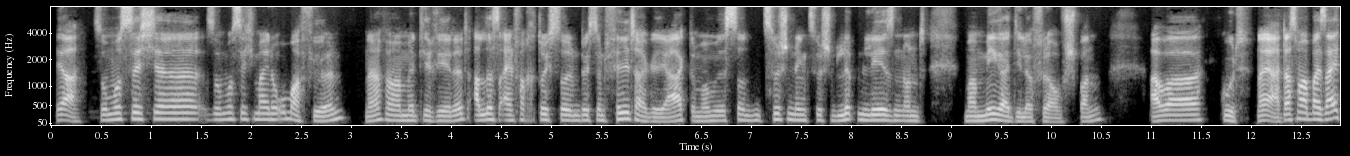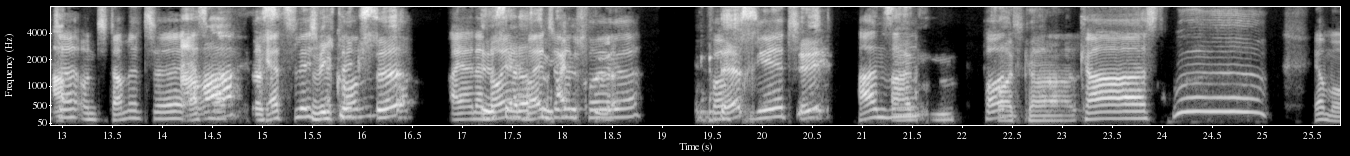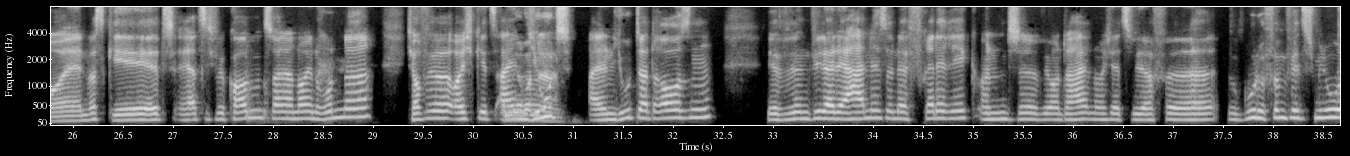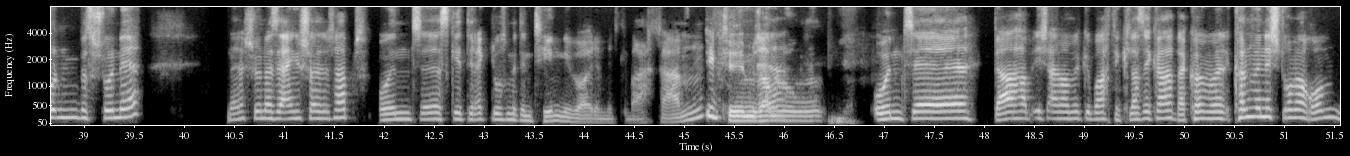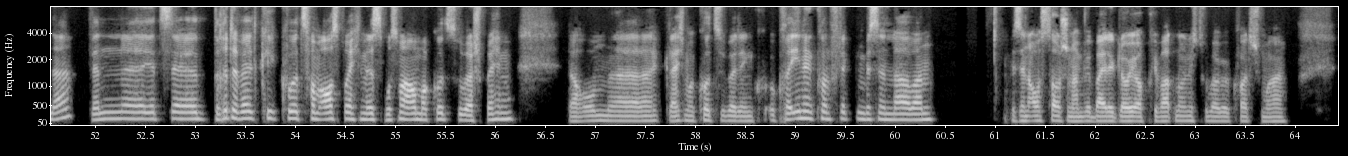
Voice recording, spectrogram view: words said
ja, so muss ich, äh, so muss ich meine Oma fühlen, ne, wenn man mit ihr redet. Alles einfach durch so, durch so einen Filter gejagt und man ist so ein Zwischending zwischen Lippen lesen und mal mega die Löffel aufspannen. Aber gut, naja, das mal beiseite und damit äh, erstmal herzlich willkommen bei einer ja, neuen du weiteren Folge von Fred Hansen Podcast. Podcast. Woo! Ja, moin, was geht? Herzlich willkommen zu einer neuen Runde. Ich hoffe, euch geht's allen gut, allen gut da draußen. Wir sind wieder der Hannes und der Frederik und äh, wir unterhalten euch jetzt wieder für eine gute 45 Minuten bis Stunde. Ne, schön, dass ihr eingeschaltet habt. Und äh, es geht direkt los mit den Themen, die wir heute mitgebracht haben. Die Themensammlung. Und äh, da habe ich einmal mitgebracht den Klassiker. Da können wir, können wir nicht drum herum. Ne? Wenn äh, jetzt der dritte Weltkrieg kurz vorm Ausbrechen ist, muss man auch mal kurz drüber sprechen. Darum äh, gleich mal kurz über den Ukraine-Konflikt ein bisschen labern. Ein bisschen austauschen. Haben wir beide, glaube ich, auch privat noch nicht drüber gequatscht. Mal ein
